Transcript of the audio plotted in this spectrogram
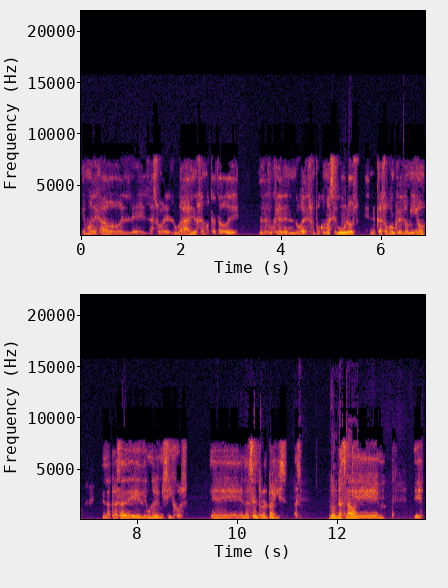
hemos dejado el, la sobre el lugar y nos hemos tratado de, refugiar en lugares un poco más seguros. En el caso concreto mío, en la casa de, uno de mis hijos, eh, en el centro del país. ¿Dónde estaba? Este,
